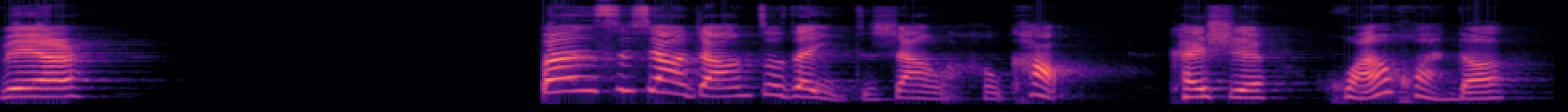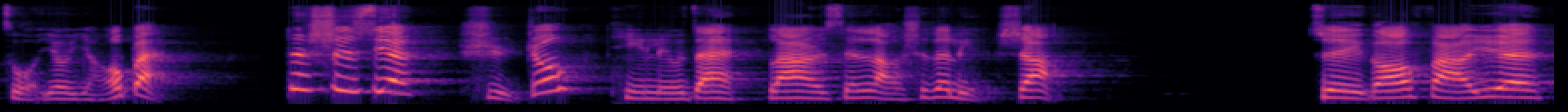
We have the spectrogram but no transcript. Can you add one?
菲尔？”班斯校长坐在椅子上往后靠，开始缓缓的左右摇摆，但视线始终停留在拉尔森老师的脸上。最高法院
